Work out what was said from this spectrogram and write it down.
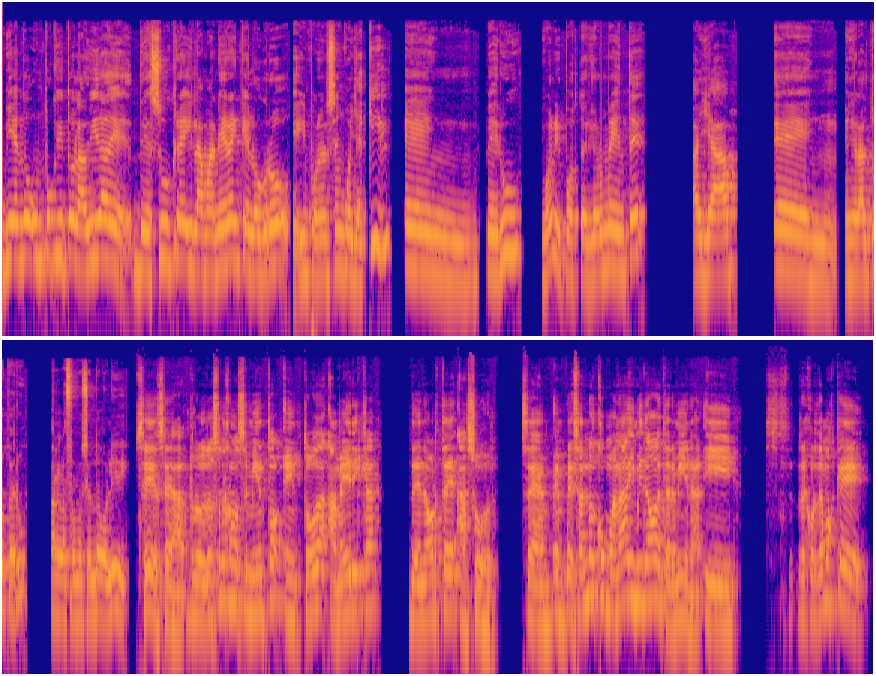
viendo un poquito la vida de, de Sucre y la manera en que logró imponerse en Guayaquil, en Perú, y bueno, y posteriormente allá en, en el Alto Perú para la formación de Bolivia. Sí, o sea, logró su reconocimiento en toda América de norte a sur. O sea, em- empezando en Cumaná y mira dónde termina. Y recordemos que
